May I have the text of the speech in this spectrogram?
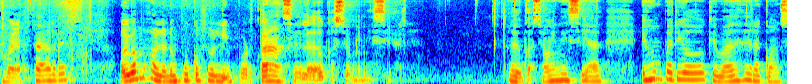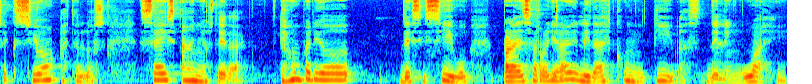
y Buenas tardes. Hoy vamos a hablar un poco sobre la importancia de la educación inicial. La educación inicial es un periodo que va desde la concepción hasta los 6 años de edad. Es un periodo decisivo para desarrollar habilidades cognitivas de lenguaje,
